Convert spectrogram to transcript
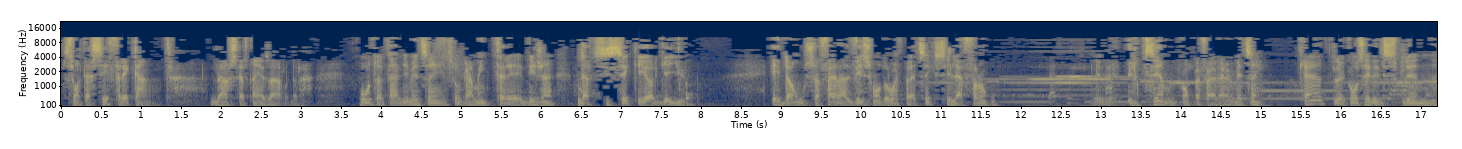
sont assez fréquentes dans certains ordres. Au total, les médecins sont quand même très des gens narcissiques et orgueilleux. Et donc, se faire enlever son droit de pratique, c'est l'affront ultime qu'on peut faire à un médecin. Quand le conseil de discipline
